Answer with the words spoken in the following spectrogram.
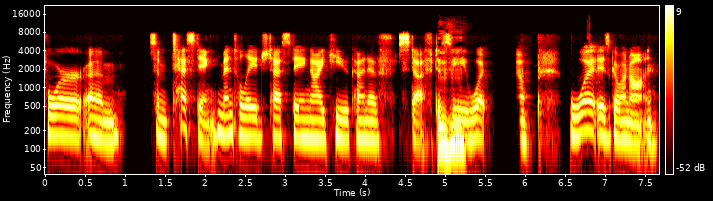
for um, some testing, mental age testing, IQ kind of stuff to mm-hmm. see what you know, what is going on.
